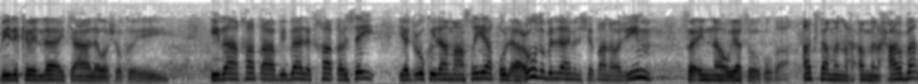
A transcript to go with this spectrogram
بذكر الله تعالى وشكره. إذا خطر ببالك خاطر سيء يدعوك إلى معصية قل أعوذ بالله من الشيطان الرجيم. فإنه يتركك. أكثر من من حرب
